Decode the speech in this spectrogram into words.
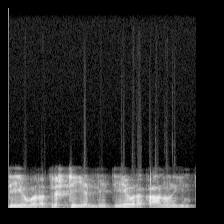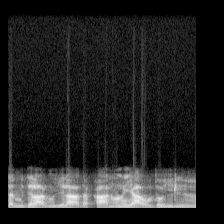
ದೇವರ ದೃಷ್ಟಿಯಲ್ಲಿ ದೇವರ ಕಾನೂನಿಗಿಂತ ಮಿಗಿಲಾದ ಮಿಗಿಲಾದ ಕಾನೂನು ಯಾವುದೂ ಇಲ್ಲ.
